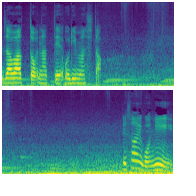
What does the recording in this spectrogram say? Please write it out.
ざわっとなっておりました。で最後に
